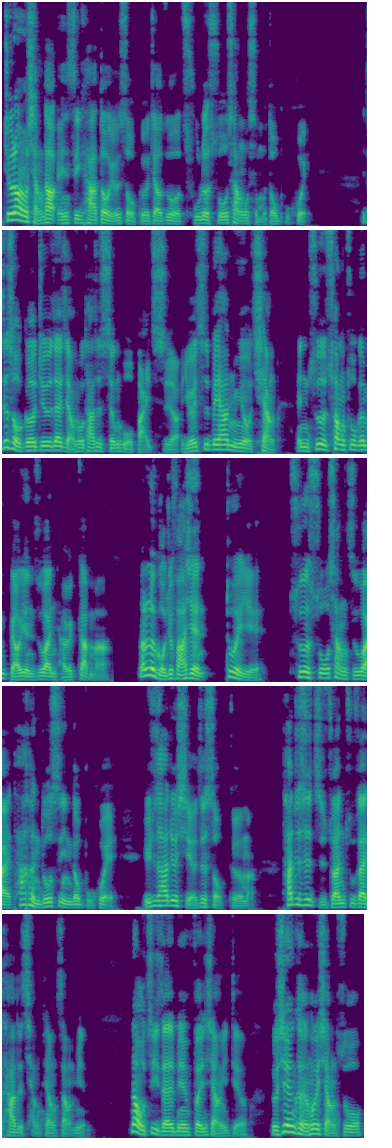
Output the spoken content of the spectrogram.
就让我想到 N.C. 卡豆有一首歌叫做《除了说唱我什么都不会》，这首歌就是在讲说他是生活白痴啊，有一次被他女友呛。欸，你除了创作跟表演之外，你还会干嘛？那热狗就发现，对耶，除了说唱之外，他很多事情都不会。于是他就写了这首歌嘛。他就是只专注在他的强项上面。那我自己在这边分享一点，有些人可能会想说，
